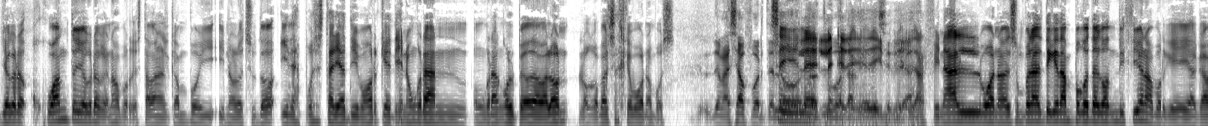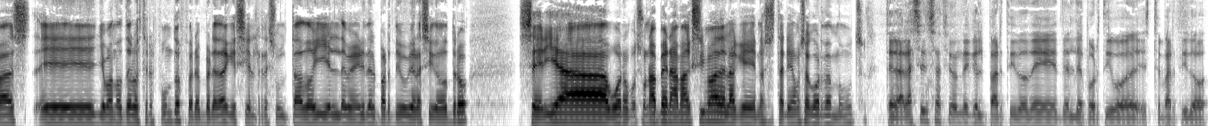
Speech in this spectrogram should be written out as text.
Yo creo, Juanto yo creo que no, porque estaba en el campo y, no lo chutó. Y después estaría Timor, que tiene un gran, un gran golpeo de balón. Lo que pasa es que, bueno, pues. Demasiado fuerte sí, al final, bueno, es un penalti que tampoco te condiciona porque acabas eh, llevándote los tres puntos, pero es verdad que si el resultado y el devenir del partido hubiera sido otro, sería, bueno, pues una pena máxima de la que nos estaríamos acordando mucho. ¿Te da la sensación de que el partido del Deportivo, este partido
